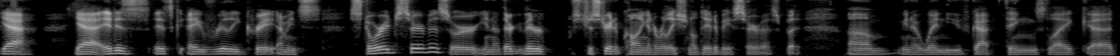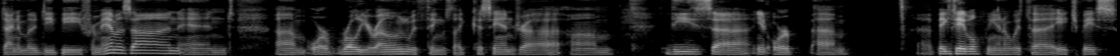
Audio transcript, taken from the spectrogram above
Yeah, yeah. It is. It's a really great. I mean, storage service, or you know, they're they're just straight up calling it a relational database service, but um, you know, when you've got things like uh, DynamoDB from Amazon and um, or roll your own with things like Cassandra, um, these uh, you know, or um, uh, Bigtable, you know, with uh, HBase,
